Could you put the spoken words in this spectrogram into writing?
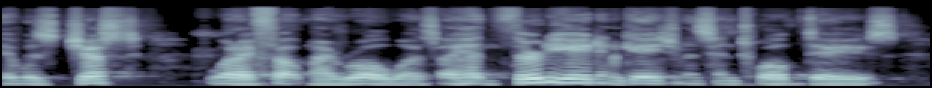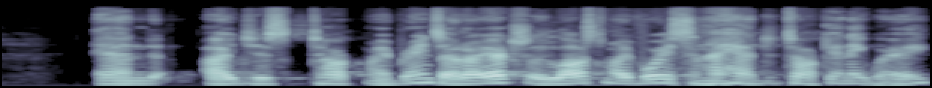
It was just what I felt my role was. I had 38 engagements in 12 days, and I just talked my brains out. I actually lost my voice, and I had to talk anyway.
